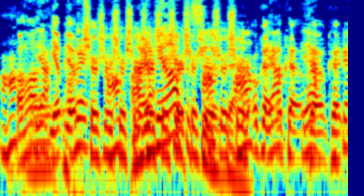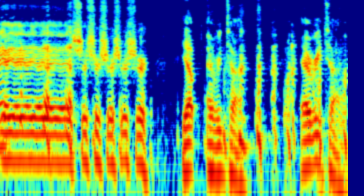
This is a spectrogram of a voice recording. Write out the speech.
uh huh. Uh-huh. Yeah, yep, yep. okay, Sure, sure, uh-huh. sure, sure, sure, sure, sure, sure, sure. Okay, okay, okay, okay. okay. Yeah, yeah, yeah, yeah, yeah. Sure, sure, sure, sure, sure. Yep, every time. Every time.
